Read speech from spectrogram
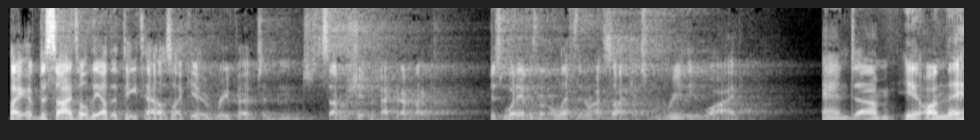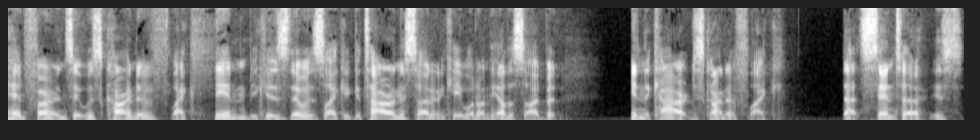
like besides all the other details, like your reverbs and subtle shit in the background, like just whatever's on the left and right side gets really wide. And um, yeah, on the headphones, it was kind of like thin because there was like a guitar on this side and a keyboard on the other side. But in the car, it just kind of like that center is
